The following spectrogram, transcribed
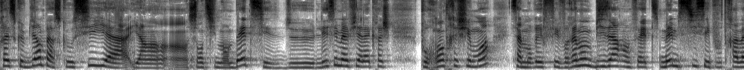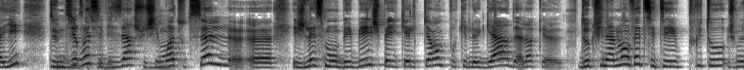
presque bien parce qu'aussi il y a, y a un, sentiment bête, c'est de laisser ma fille à la crèche pour rentrer chez moi. Ça m'aurait fait vraiment bizarre en fait, même si c'est pour travailler, de me dire ouais c'est bizarre, je suis chez mm. moi toute seule euh, et je laisse mon bébé, je paye quelqu'un pour qu'il le garde alors que donc finalement en fait c'était plutôt, je me,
